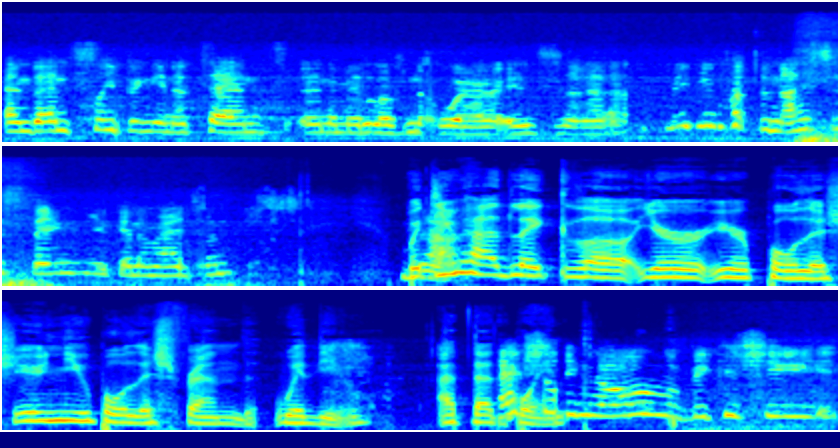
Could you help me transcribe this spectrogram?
and then sleeping in a tent in the middle of nowhere is uh, maybe not the nicest thing you can imagine. But Yeah. you had like the your your Polish your new Polish friend with you at that time. Actually, point. no, because she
